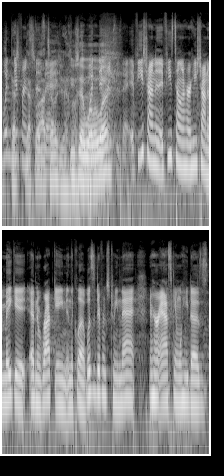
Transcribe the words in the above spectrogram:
what That's- difference that's does why I that? told you that. You said what? What What? what? difference is that? If he's trying to, if he's telling her he's trying to make it in a rap game in the club, what's the difference between that and her asking what he does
